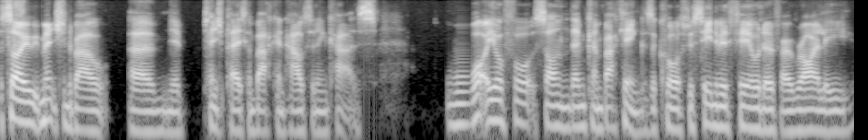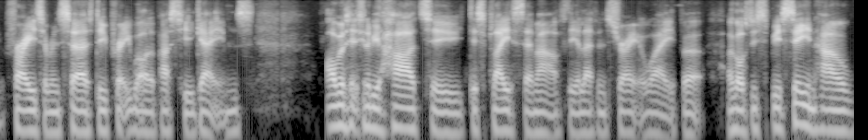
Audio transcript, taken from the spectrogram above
So we mentioned about um, you know, potential players come back and Houghton and Kaz what are your thoughts on them coming back in? Because of course we've seen the midfield of O'Riley, Fraser, and Sirs do pretty well the past few games. Obviously, it's going to be hard to displace them out of the eleven straight away. But of course, we've seen how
